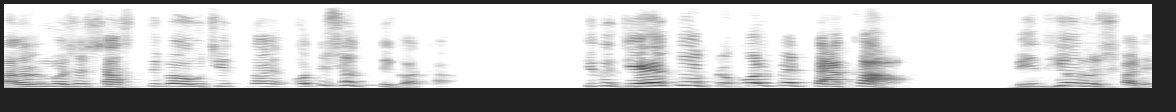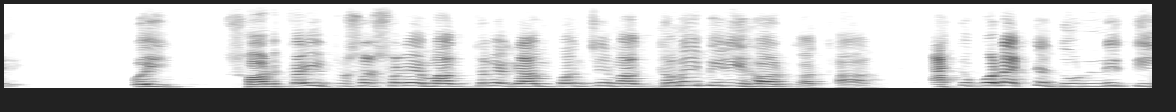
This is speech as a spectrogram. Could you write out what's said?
সাধারণ মানুষের শাস্তি পাওয়া উচিত নয়, অতি সত্যি কথা। কিন্তু যেহেতু এই প্রকল্পের টাকা বিধি অনুসারে ওই সরকারি প্রশাসনের মাধ্যমে, গ্রাম পঞ্চায়েতের মাধ্যমেই বেরিয়ে হওয়ার কথা, এত বড় একটা দুর্নীতি,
